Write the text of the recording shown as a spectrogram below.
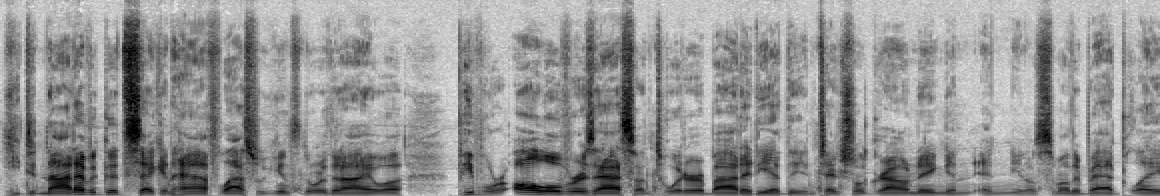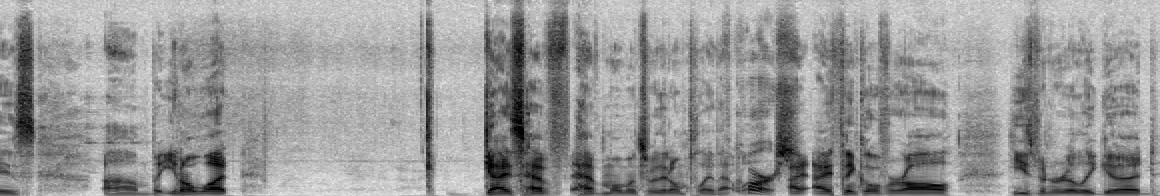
He did not have a good second half last week against Northern Iowa. People were all over his ass on Twitter about it. He had the intentional grounding and, and you know some other bad plays. Um, but you know what? Guys have, have moments where they don't play that Of course. well. I, I think overall he's been really good,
